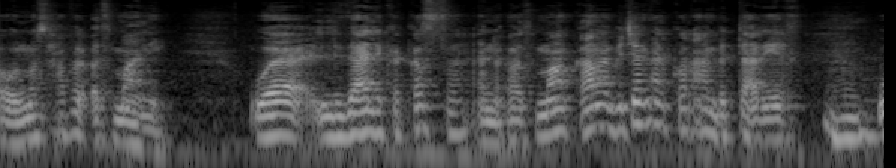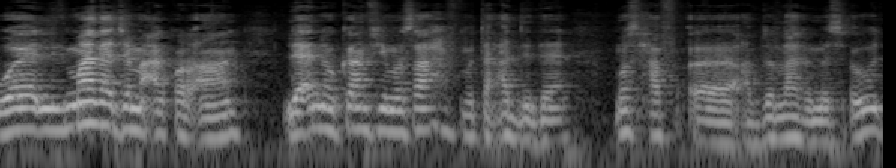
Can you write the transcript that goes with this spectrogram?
أو المصحف العثماني. ولذلك قصة أن عثمان قام بجمع القرآن بالتاريخ. ولماذا جمع القرآن؟ لأنه كان في مصاحف متعددة. مصحف آه، عبد الله بن مسعود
